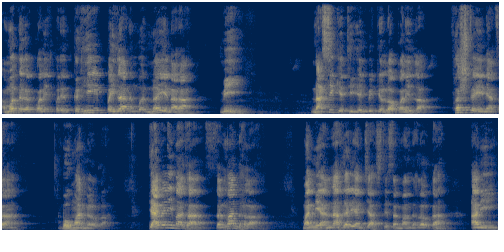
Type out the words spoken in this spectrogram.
अहमदनगर कॉलेजपर्यंत कधीही पहिला नंबर न येणारा मी नाशिक येथील एन बी टी लॉ कॉलेजला फर्स्ट येण्याचा बहुमान मिळवला. त्यावेळी माझा सन्मान झाला. माननीय अण्णा हजारे यांच्या हस्ते सन्मान झाला होता. आणि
